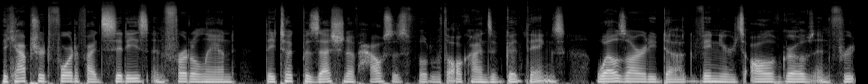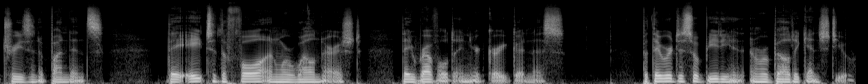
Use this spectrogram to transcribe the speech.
They captured fortified cities and fertile land. They took possession of houses filled with all kinds of good things, wells already dug, vineyards, olive groves, and fruit trees in abundance. They ate to the full and were well nourished. They reveled in your great goodness. But they were disobedient and rebelled against you.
